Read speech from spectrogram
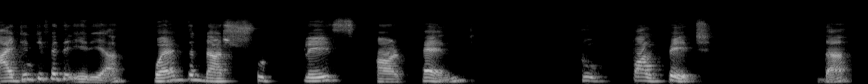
Identify the area where the nurse should place her hand to palpate the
